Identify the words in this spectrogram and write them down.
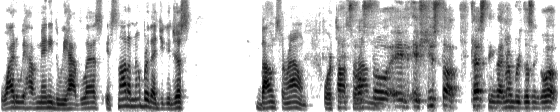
why do we have many do we have less it's not a number that you can just bounce around or toss It's around also if, if you stop testing, that number doesn't go up.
